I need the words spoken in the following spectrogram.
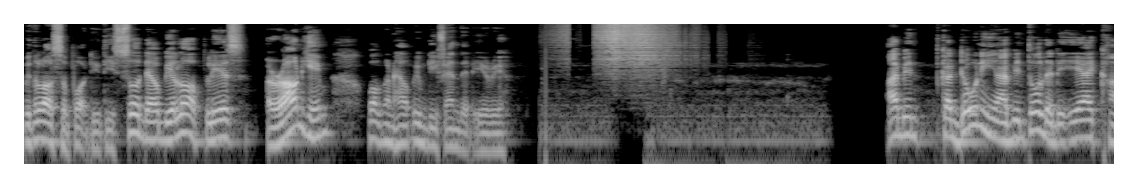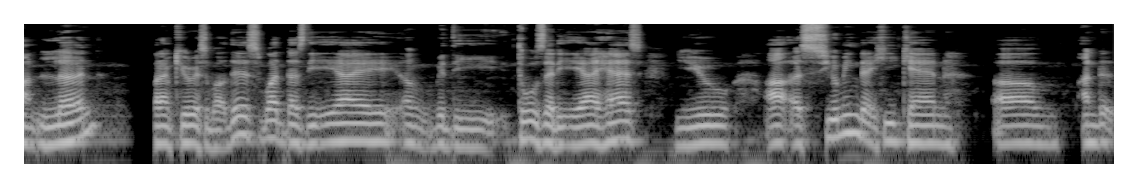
with a lot of support duties. So there'll be a lot of players around him who are going to help him defend that area. I've been Cadoni. I've been told that the AI can't learn, but I'm curious about this. What does the AI um, with the tools that the AI has? You are assuming that he can um, under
